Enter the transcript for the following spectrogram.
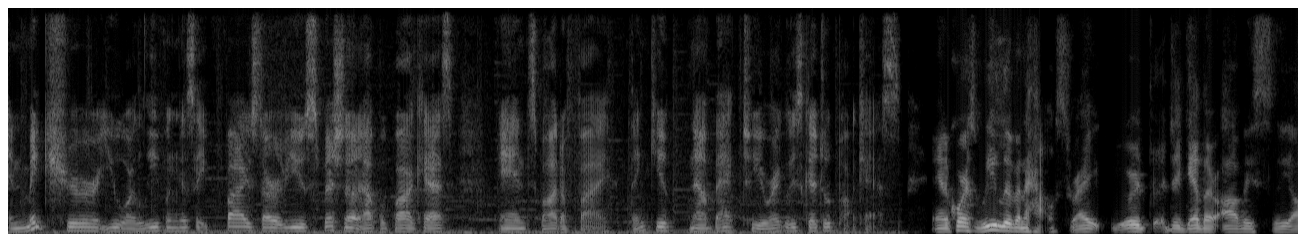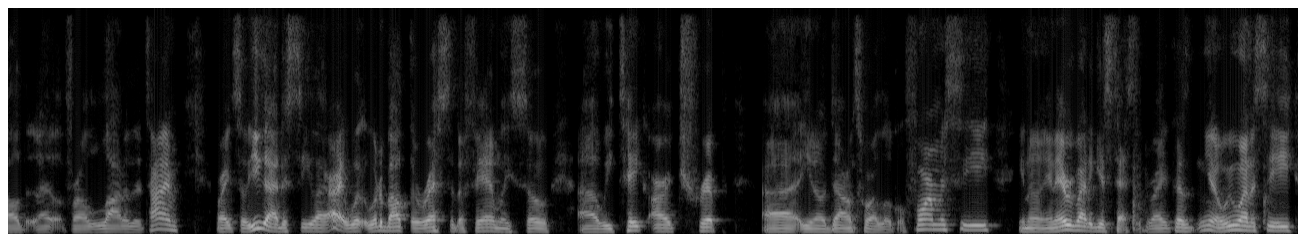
and make sure you are leaving us a five star review, especially on Apple Podcasts and Spotify. Thank you. Now back to your regularly scheduled podcast. And of course, we live in a house, right? We're together, obviously, all uh, for a lot of the time, right? So you got to see, like, all right, what, what about the rest of the family? So uh, we take our trip, uh, you know, down to our local pharmacy, you know, and everybody gets tested, right? Because you know we want to see,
